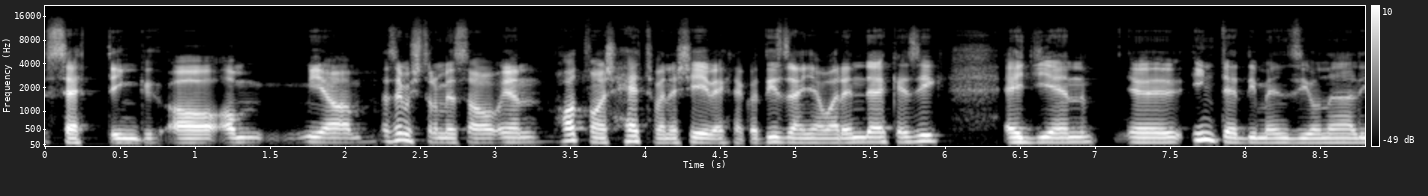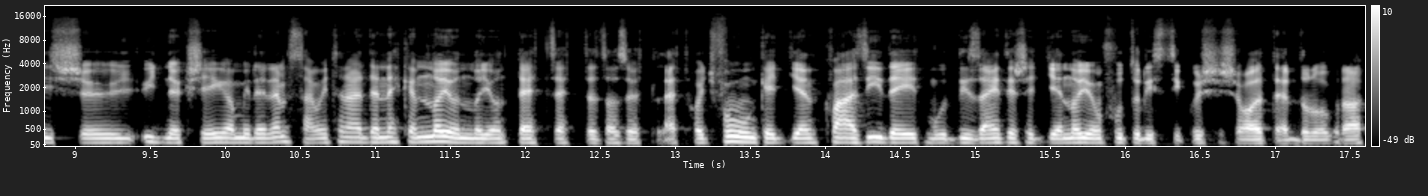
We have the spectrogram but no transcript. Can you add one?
setting, a, a, mi a, ez nem is tudom, ez a, olyan 60-as, 70-es éveknek a dizájnjával rendelkezik, egy ilyen ö, interdimenzionális ö, ügynökség, amire nem számítanál, de nekem nagyon-nagyon tetszett ez az ötlet, hogy fogunk egy ilyen kvázi idejét múlt dizájnt, és egy ilyen nagyon futurisztikus és alter dologra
